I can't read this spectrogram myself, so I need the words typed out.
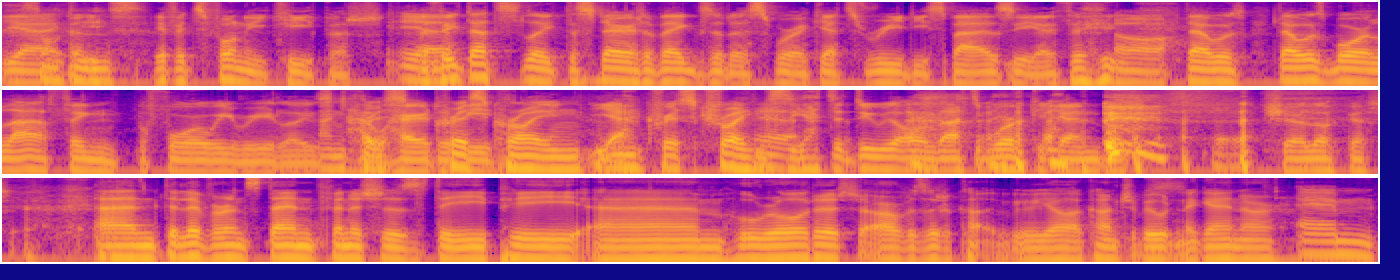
yeah, something's if it's funny, keep it. I think that's like the start of Exodus where it gets really spazzy. I think Oh. that was that was more laughing before we realized and how Chris, hard Chris it'd be. crying. Yeah, Chris crying 'cause he Yeah. had to do all that work again. But sure, look at. And Deliverance then finishes the EP. Um, who wrote it, or was it a, were you all contributing again, or Um,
